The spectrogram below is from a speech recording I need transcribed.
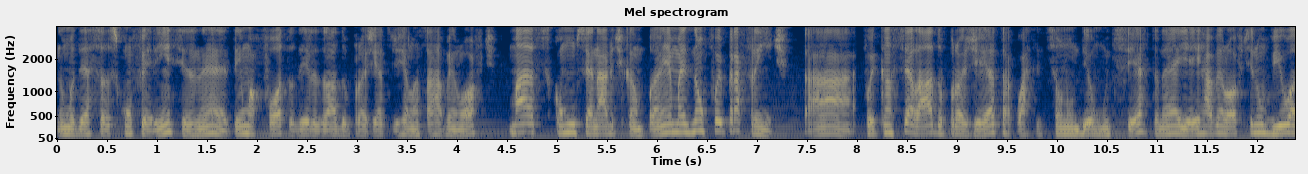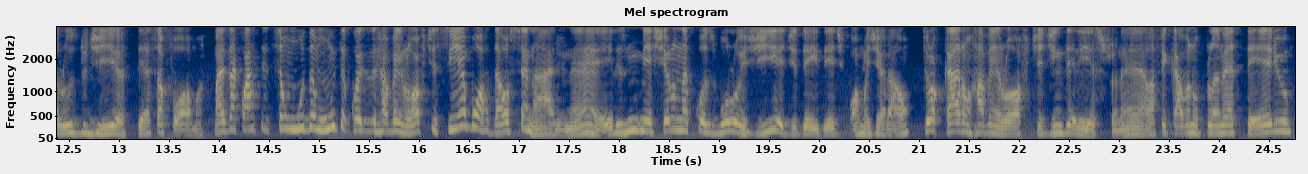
numa dessas conferências, né? Tem uma foto deles lá do projeto de relançar Ravenloft, mas como um cenário de campanha, mas não foi para frente, tá? Foi cancelado o projeto, a quarta edição não deu muito certo, né? E aí Ravenloft não viu a luz do dia dessa forma. Mas a quarta edição muda muita coisa de Ravenloft sem abordar o cenário, né? Eles mexeram na cosmologia de D&D de forma geral, trocaram Ravenloft de endereço, né? Ela ficava no plano etéreo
